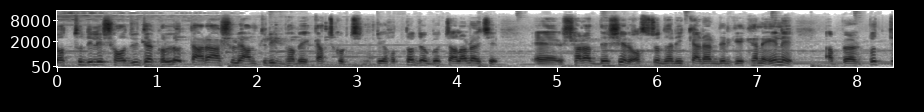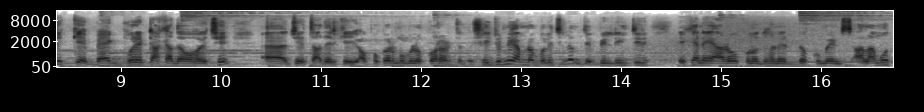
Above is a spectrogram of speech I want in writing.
তথ্য দিলে সহযোগিতা করলেও তারা আসলে আন্তরিকভাবে কাজ করছে না। যে হত্যাযজ্ঞ চালানো হয়েছে সারা দেশের অস্ত্রধারী ক্যাডারদেরকে এখানে এনে আপনার প্রত্যেককে ব্যাগ ভরে টাকা দেওয়া হয়েছে যে তাদেরকে এই অপকর্মগুলো করার জন্য। সেই জন্যই আমরা বলেছিলাম যে বিল্ডিংটির এখানে আরও কোনো ধরনের ডকুমেন্টস আলামত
